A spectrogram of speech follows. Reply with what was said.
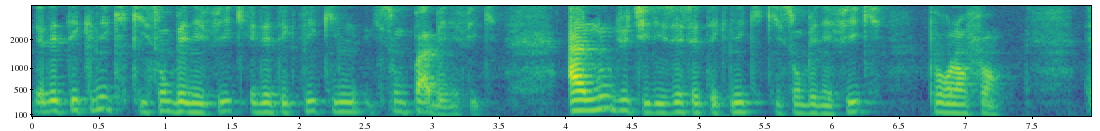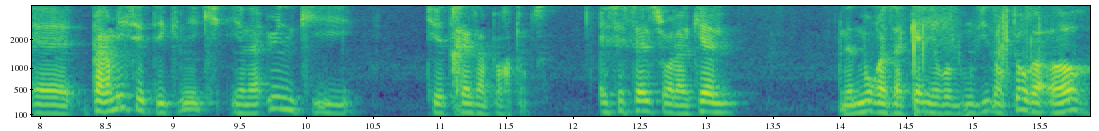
Il y a des techniques qui sont bénéfiques et des techniques qui ne sont pas bénéfiques. À nous d'utiliser ces techniques qui sont bénéfiques pour l'enfant. Euh, parmi ces techniques, il y en a une qui, qui est très importante. Et c'est celle sur laquelle Nadmour Azaken rebondit dans Torah Or,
